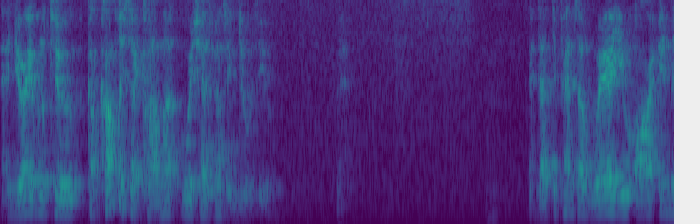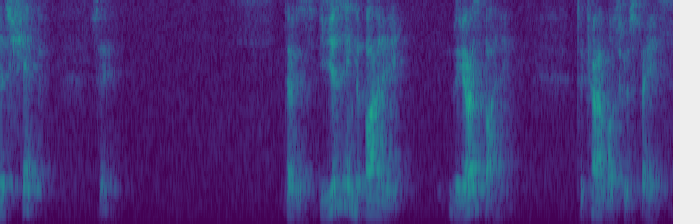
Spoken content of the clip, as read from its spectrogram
and you're able to accomplish that karma which has nothing to do with you. And that depends on where you are in this ship, see. That is using the body, the earth body, to travel through space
